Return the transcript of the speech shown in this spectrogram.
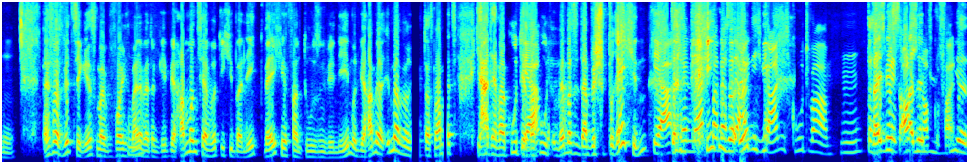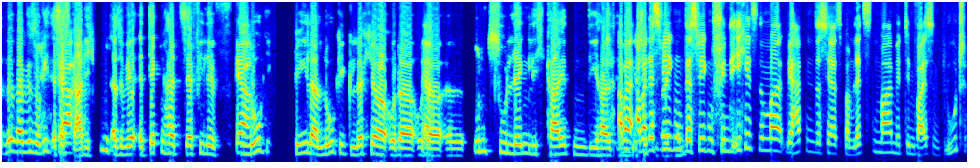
Hm. Weißt du, was witzig ist, mal bevor ich in meine hm. Wertung gehe? Wir haben uns ja wirklich überlegt, welche Van Dusen wir nehmen und wir haben ja immer gesagt, das machen wir jetzt, ja, der war gut, der ja. war gut. Und wenn wir sie dann besprechen, ja, dann, dann merkt man, dass der eigentlich gar nicht gut war. Hm. Das ist mir jetzt auch schon aufgefallen. Ne, weil wir so richtig, es ja. ist gar nicht gut. Also wir entdecken halt sehr viele ja. Logik Fehler, Logiklöcher oder, oder ja. äh, Unzulänglichkeiten, die halt. Aber, aber deswegen, deswegen finde ich jetzt nochmal, wir hatten das ja jetzt beim letzten Mal mit dem weißen Blut,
